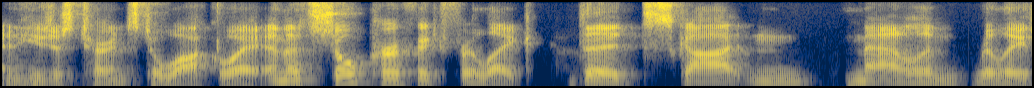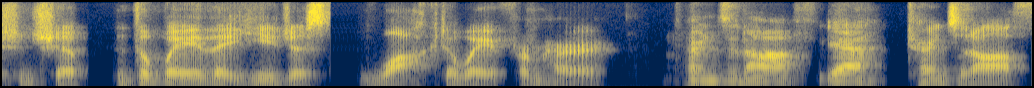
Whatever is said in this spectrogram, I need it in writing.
and he just turns to walk away. And that's so perfect for like the Scott and Madelyne relationship, the way that he just walked away from her, Turns it off. Yeah. turns it off.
